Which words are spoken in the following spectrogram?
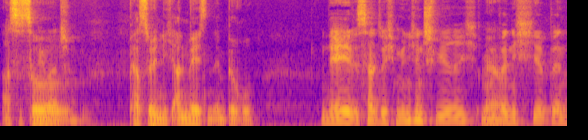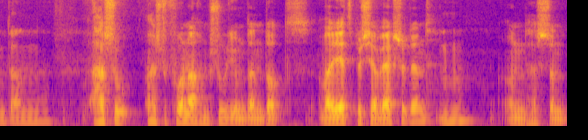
Also so persönlich anwesend im Büro. Nee, das ist halt durch München schwierig. Ja. Und wenn ich hier bin, dann. Hast du, hast du vor nach dem Studium dann dort, weil jetzt bist du ja Werkstudent Mhm. und hast dann,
